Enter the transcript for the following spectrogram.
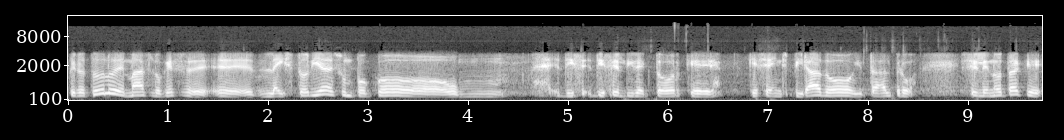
pero todo lo demás, lo que es eh, eh, la historia, es un poco. um, dice, dice el director que, que se ha inspirado y tal, pero se le nota que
